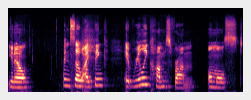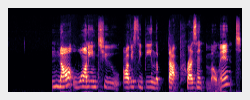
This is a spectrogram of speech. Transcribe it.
you know? And so I think it really comes from almost not wanting to obviously be in the, that present moment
